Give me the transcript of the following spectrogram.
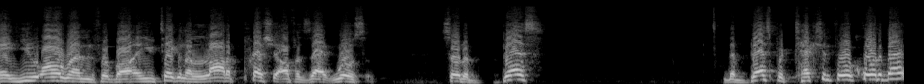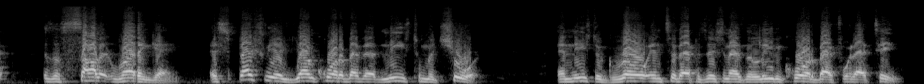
and you are running the football, and you're taking a lot of pressure off of Zach Wilson. So the best the best protection for a quarterback is a solid running game, especially a young quarterback that needs to mature and needs to grow into that position as the leading quarterback for that team.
